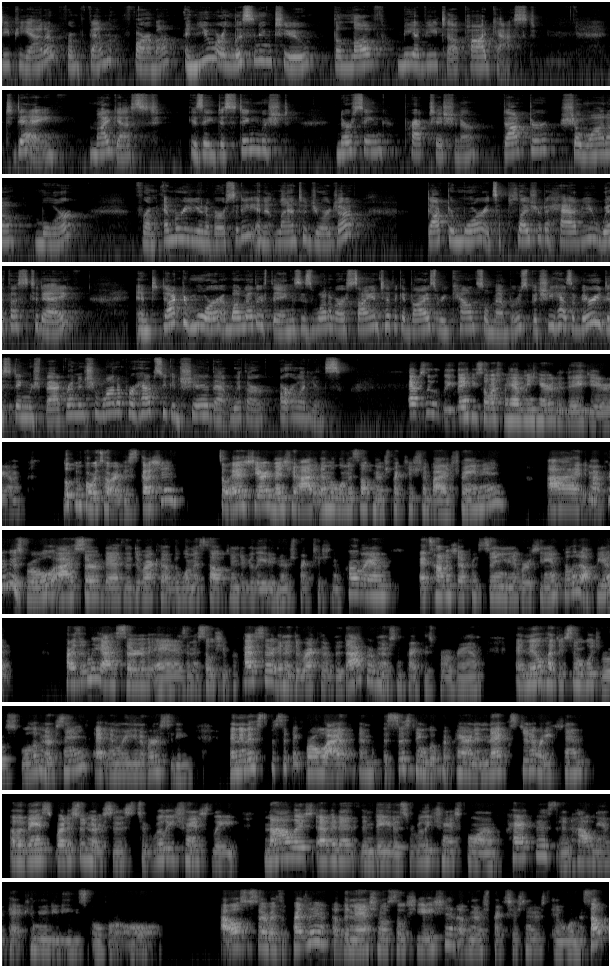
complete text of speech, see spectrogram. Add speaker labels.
Speaker 1: DiPiano from Fem Pharma, and you are listening to the Love Mia Vita podcast. Today, my guest is a distinguished nursing practitioner, Dr. Shawana Moore from Emory University in Atlanta, Georgia. Dr. Moore, it's a pleasure to have you with us today. And Dr. Moore, among other things, is one of our Scientific Advisory Council members, but she has a very distinguished background. And Shawana, perhaps you can share that with our, our audience.
Speaker 2: Absolutely. Thank you so much for having me here today, Gerie. I'm looking forward to our discussion. So as Gerie mentioned, I am a women's health nurse practitioner by training. I, in my previous role, I served as the director of the Women's Health Gender Related Nurse Practitioner Program at Thomas Jefferson University in Philadelphia. Presently, I serve as an associate professor and a director of the Doctor of Nursing Practice Program at Nell Hodgson Woodruff School of Nursing at Emory University. And in this specific role, I am assisting with preparing the next generation of advanced registered nurses to really translate knowledge, evidence, and data to really transform practice and how we impact communities overall. I also serve as the president of the National Association of Nurse Practitioners in Women's Health.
